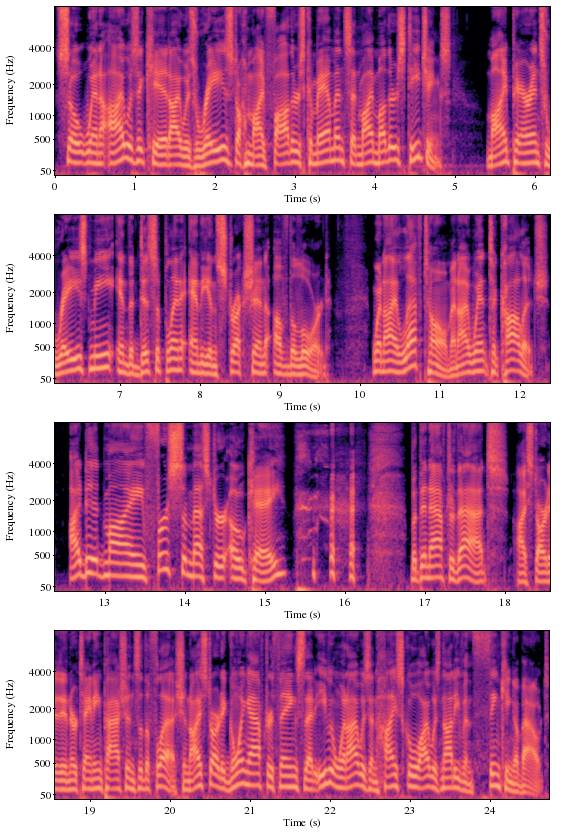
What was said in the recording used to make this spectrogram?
So, when I was a kid, I was raised on my father's commandments and my mother's teachings. My parents raised me in the discipline and the instruction of the Lord. When I left home and I went to college, I did my first semester okay. But then after that, I started entertaining passions of the flesh and I started going after things that even when I was in high school, I was not even thinking about.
